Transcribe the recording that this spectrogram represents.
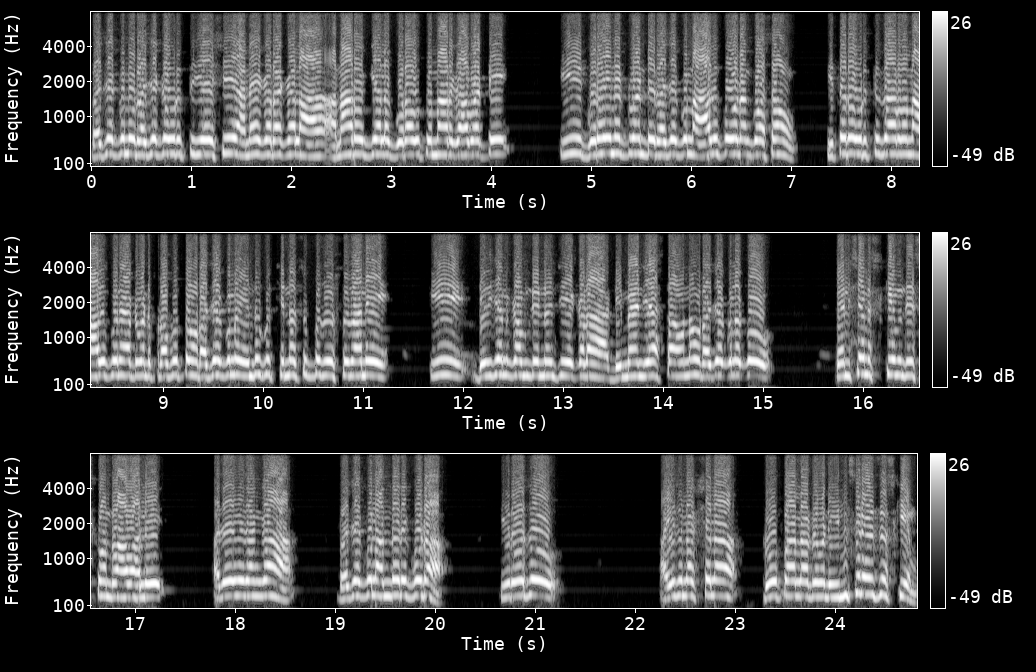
రజకులు రజక వృత్తి చేసి అనేక రకాల అనారోగ్యాలకు గురవుతున్నారు కాబట్టి ఈ గురైనటువంటి రజకులను ఆదుకోవడం కోసం ఇతర వృత్తిదారులను ఆదుకునేటువంటి ప్రభుత్వం రజకులను ఎందుకు చిన్న చూపు చూస్తుందని ఈ డివిజన్ కమిటీ నుంచి ఇక్కడ డిమాండ్ చేస్తా ఉన్నాం. రజకులకు పెన్షన్ స్కీమ్ తీసుకొని రావాలి. అదేవిధంగా రజకులందరికీ కూడా ఈరోజు ఐదు లక్షల రూపాయలటువంటి ఇన్సూరెన్స్ స్కీమ్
